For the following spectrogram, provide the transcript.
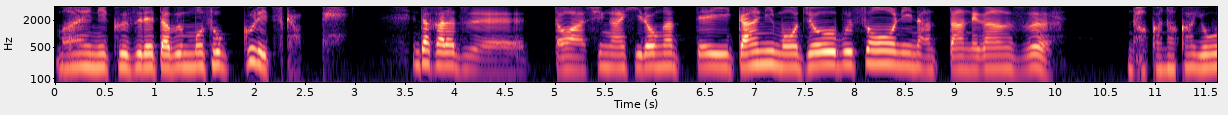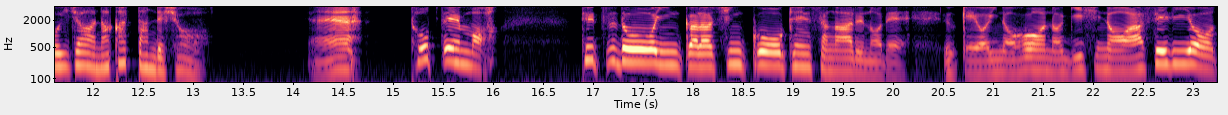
前に崩れた分もそっくり使って。だからずっと足が広がっていかにも丈夫そうになったんでがんす。なかなか容易じゃなかったんでしょう。ええ、とても。鉄道員から進行検査があるので請負の方の技師の焦りようっ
